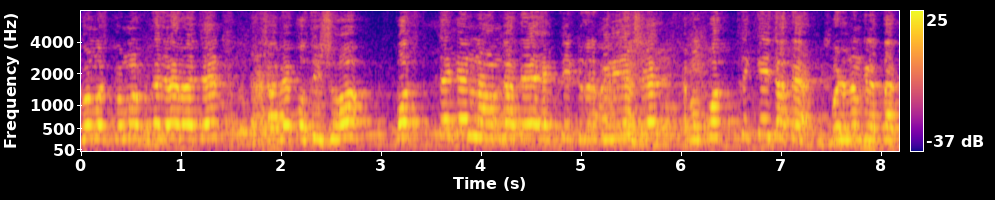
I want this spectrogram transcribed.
কর্ম- কর্মকর্তা যারা রয়েছেন, সাবেক ওসি সহ প্রত্যেকের নাম যাতে একটি একটু করে বেরিয়ে আসে এবং প্রত্যেককেই যাতে প্রশাসন গ্রেপ্তার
